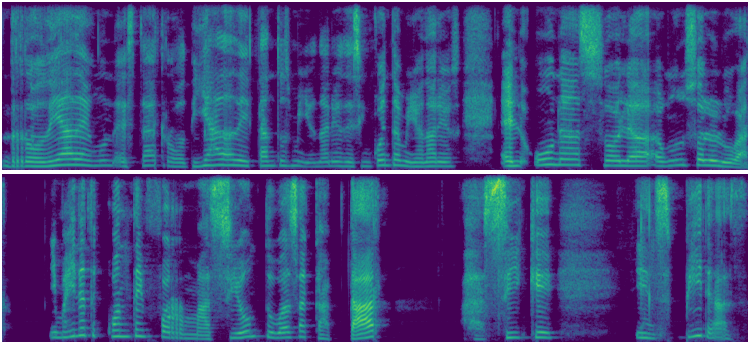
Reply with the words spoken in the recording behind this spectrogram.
rodeada estar rodeada de tantos millonarios, de 50 millonarios en una sola, en un solo lugar. Imagínate cuánta información tú vas a captar. Así que inspiras,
